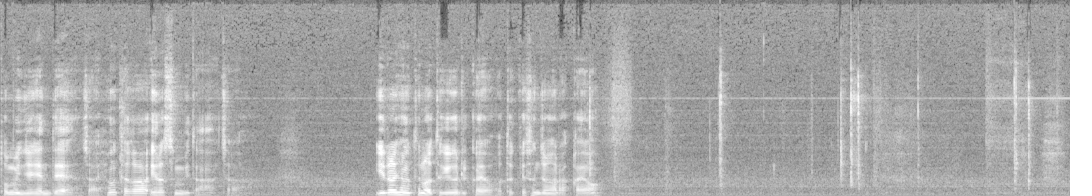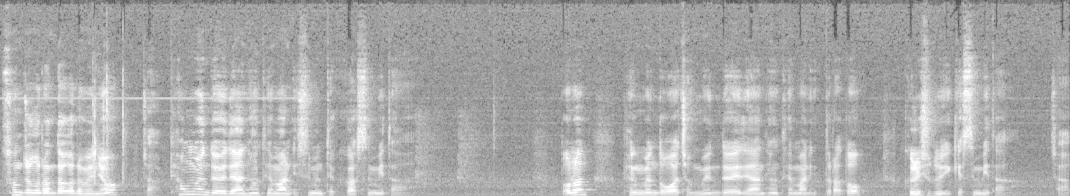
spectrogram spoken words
도면 예제인데 자 형태가 이렇습니다. 자 이런 형태는 어떻게 그릴까요? 어떻게 선정을 할까요? 선정을 한다 그러면요 자 평면도에 대한 형태만 있으면 될 것 같습니다. 또는 평면도와 정면도에 대한 형태만 있더라도 그릴 수도 있겠습니다. 자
